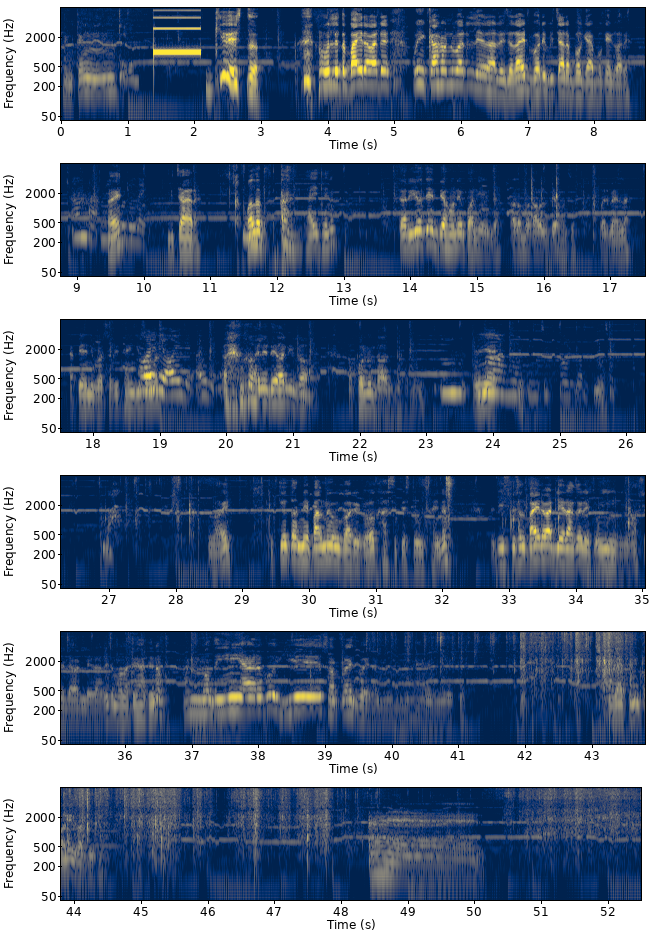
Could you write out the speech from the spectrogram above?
thank you के यस्तो उसले त बाहिरबाट उहीँ काठमाडौँबाट लिएर रहेछ राइटभरि बिचरा बोक्या बोके गरे है? बिचरा मलाई थाहै थिएन। तर यो चाहिँ देखाउनै पर्ने हुन्छ। तर म तपाईँलाई देखाउँछु। भोलि बिहान ल। Happy anniversary thank you so much अहिले देखाउ नि ल। खोल्नु नि त हजुरले गरिदिन्छु। ल। है। त्यो त नेपालमै उ गरेको हो खासै त्यस्तो उ छैन। त्यो स्पेसल बाहिरबाट लिएर आएकै रहेछ। उहीँ अस्ट्रेलियाबाट लिएर आएर चाहिँ मलाई देखाएको थिएन। अनि मैले त यहीँ आएर पो ए सरप्राइज भएर। याद पनि करै गर्दैछ।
